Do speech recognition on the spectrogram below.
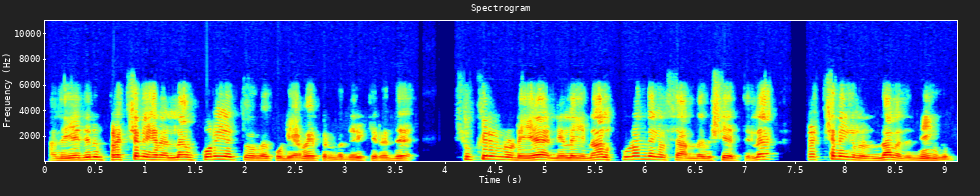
அந்த ஏதேனும் பிரச்சனைகள் எல்லாம் குறைய துவங்கக்கூடிய அமைப்பு என்பது இருக்கிறது. சுக்கிரனுடைய நிலையினால் குழந்தைகள் சார்ந்த விஷயத்துல பிரச்சனைகள் இருந்தால் அது நீங்கும்.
